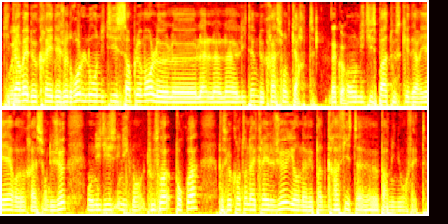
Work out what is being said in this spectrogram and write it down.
qui Oui. permet de créer des jeux de rôle. Nous, on utilise simplement le- le- l'item de création de cartes. D'accord. On n'utilise pas tout ce qui est derrière euh, création du jeu. On utilise uniquement tout ça. Pourquoi? Parce que quand on a créé le jeu, il n'y en avait pas de graphiste euh, parmi nous en fait.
